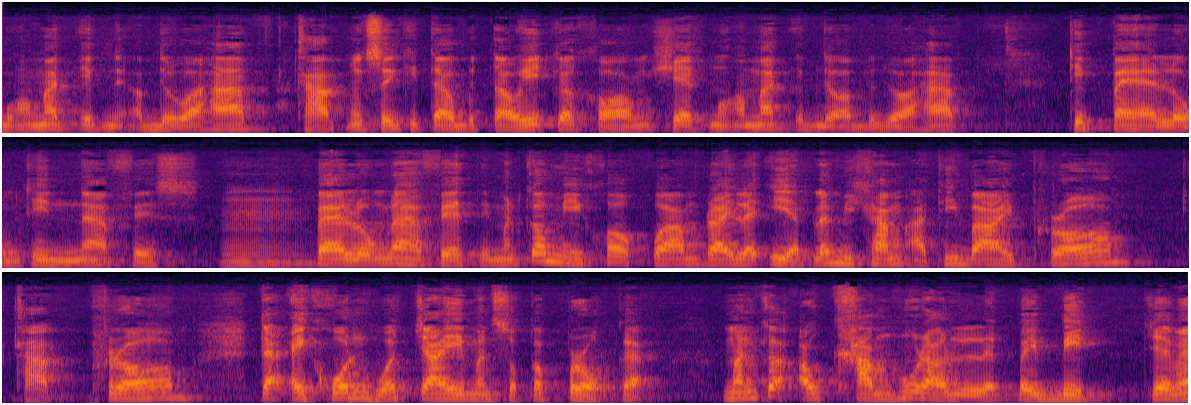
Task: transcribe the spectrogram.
มูฮัมหมัดอิบเนอับดุลวาฮับครับหนังสือกิตาบุตเตาฮีดก็ของเชคมูฮัมหมัดอิบเนอับดุลวาฮับที่แปลลงที่หน้าเฟซอืมแปลลงหน้าเฟซนี่มันก็มีข้อความรายละเอียด และมีคำอธิบายพร้อมครับ พร้อม แต่ไอคนหัวใจมันสกปรกอะ่ะมันก็เอาคำของเราเลยไปบิดใช่ไหม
